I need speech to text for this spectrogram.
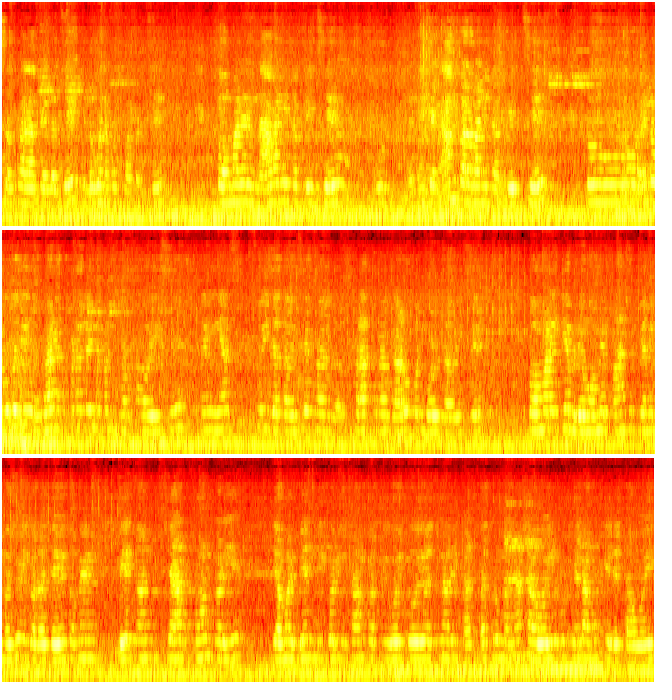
સરકાર આપેલો છે એ લોકોને પણ ખબર છે. તો અમારે નાવાની તકલીફ છે નીચે કામ કરવાની તકલીફ છે. તો એ લોકો બધી ઉઘાડા કપડાં લઈને પણ ફરતા હોય છે. અહીંયા સુઈ જતા હોય છે ખરાબ ખરાબ ગાળો પણ બોલતા હોય છે. તો અમારે કેમ રહેવું? અમે પાંચ રૂપિયાની મજૂરી કરવા જઈએ તો અમે બે, ત્રણ, ચાર ફોન કરીએ કે અમારી બેન દીકરીઓ કામ કરતી હોય તો એ અથનારી બાથરૂમમાં નાતા હોય, એ લોકો ઠેલા મૂકી દેતા હોય.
